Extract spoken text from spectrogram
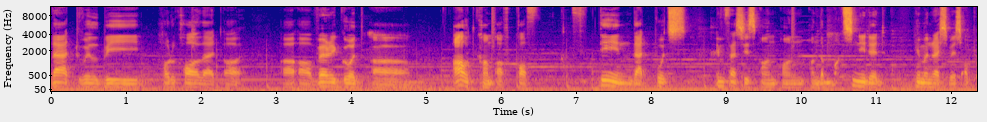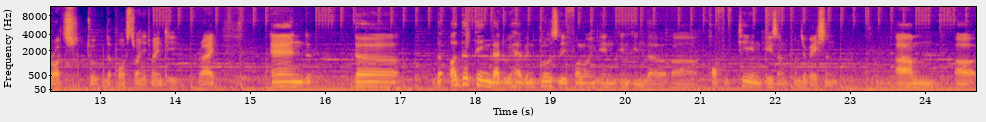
that will be how to call that uh, a very good um, outcome of COP 15 that puts emphasis on, on, on the much needed human rights based approach to the post 2020 right and the the other thing that we have been closely following in, in, in the uh, COP15 is on conservation. Um, uh,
